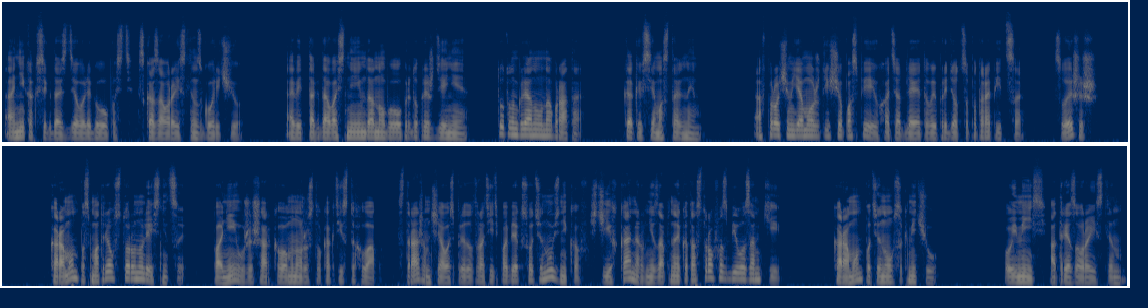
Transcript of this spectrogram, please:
«Они, как всегда, сделали глупость», — сказал Рейстлин с горечью. А ведь тогда во сне им дано было предупреждение. Тут он глянул на брата, как и всем остальным. А впрочем, я, может, еще поспею, хотя для этого и придется поторопиться. Слышишь? Карамон посмотрел в сторону лестницы. По ней уже шаркало множество когтистых лап. Стража мчалась предотвратить побег сотен узников, с чьих камер внезапная катастрофа сбила замки. Карамон потянулся к мечу. «Уймись», — отрезал Рейстлин.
